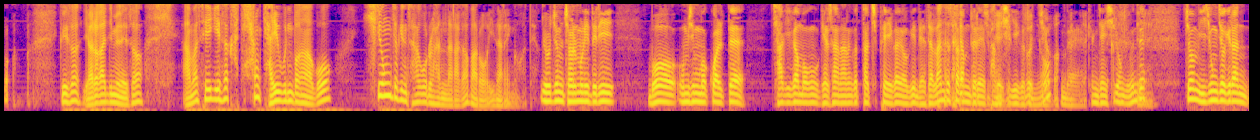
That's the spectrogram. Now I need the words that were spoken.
그래서 여러 가지 면에서 아마 세계에서 가장 자유분방하고 실용적인 사고를 하는 나라가 바로 이 나라인 것 같아요. 요즘 젊은이들이 뭐 음식 먹고 할 때 자기가 먹은 거 계산하는 거 터치페이가 여기 네덜란드 사람들의 방식이거든요. 그렇죠. 네, 굉장히 실용적. 근데 네. 좀 이중적이란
